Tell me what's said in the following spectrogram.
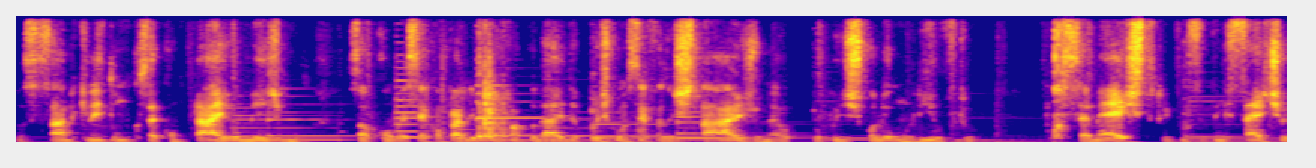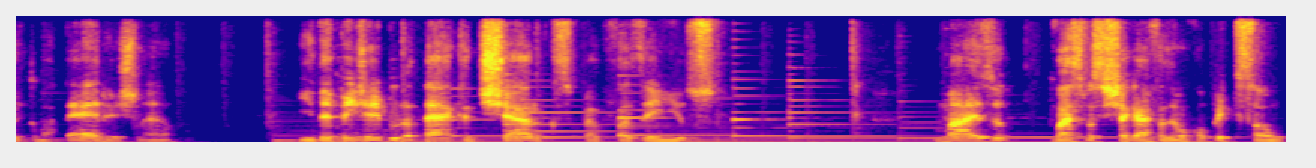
Você sabe que nem todo mundo consegue comprar, eu mesmo só comecei a comprar livro na faculdade, depois comecei a fazer estágio, né? Eu podia escolher um livro por semestre, você tem sete, oito matérias, né? E dependia de biblioteca, de Xerox, para fazer isso. Mas, mas se você chegar e fazer uma competição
